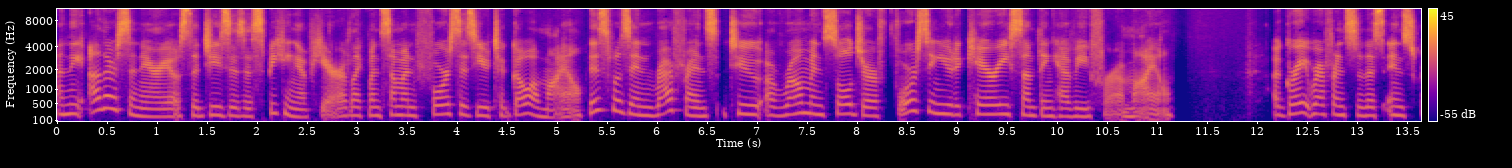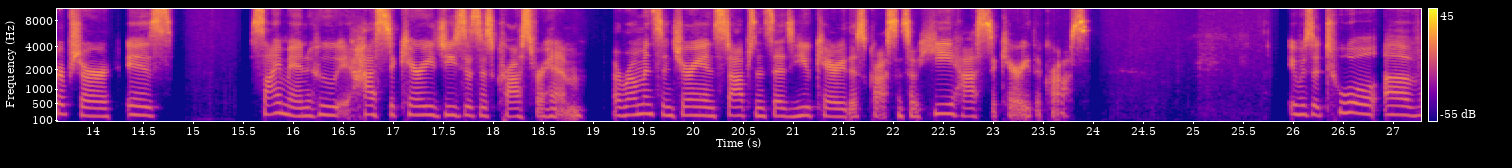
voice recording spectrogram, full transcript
And the other scenarios that Jesus is speaking of here, like when someone forces you to go a mile, this was in reference to a Roman soldier forcing you to carry something heavy for a mile. A great reference to this in scripture is Simon, who has to carry Jesus's cross for him. A Roman centurion stops and says, You carry this cross. And so he has to carry the cross. It was a tool of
